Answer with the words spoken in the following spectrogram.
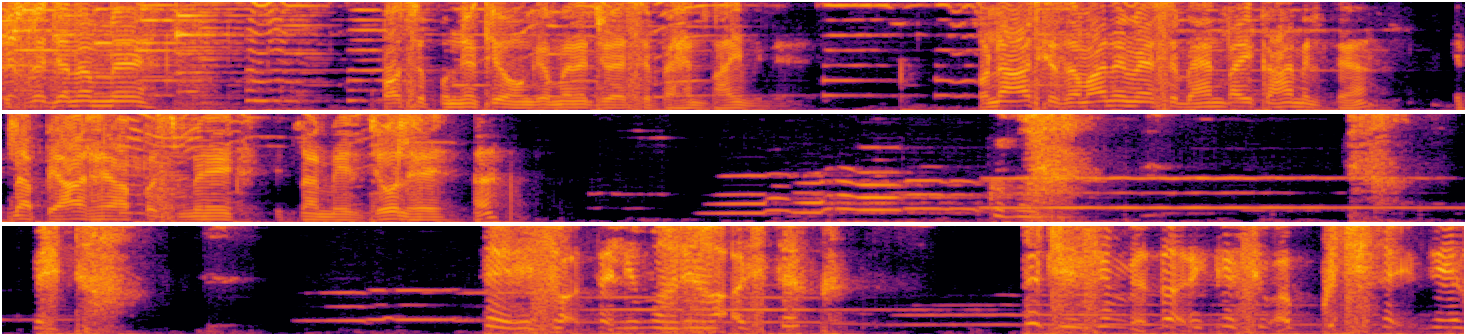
पिछले जन्म में बहुत से पुण्य क्यों होंगे मैंने जो ऐसे बहन भाई मिले वरना आज के जमाने में ऐसे बहन भाई कहाँ मिलते हैं? इतना प्यार है आपस में इतना मेलजोल है हा? कुमार बेटा तेरी सौतली मारे आज तक तुझे ज़िम्मेदारी के सिवा कुछ नहीं दिया।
